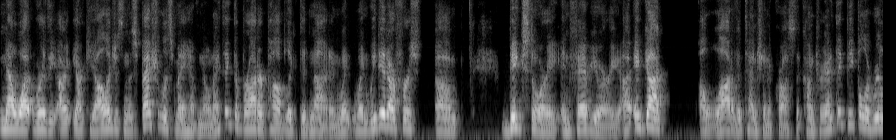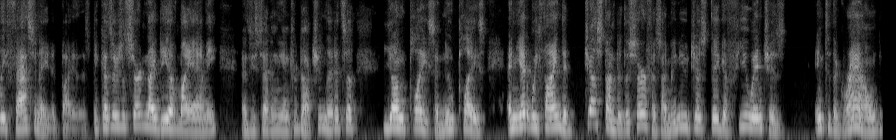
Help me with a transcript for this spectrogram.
now, what where the archaeologists and the specialists may have known, I think the broader public did not. And when when we did our first um, big story in February, uh, it got a lot of attention across the country. I think people are really fascinated by this because there's a certain idea of Miami, as you said in the introduction, that it's a young place, a new place, and yet we find it just under the surface. I mean, you just dig a few inches into the ground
